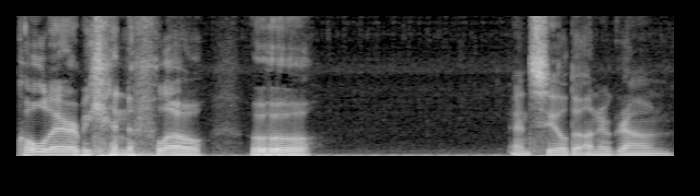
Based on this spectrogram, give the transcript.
Cold air began to flow. Ooh. And sealed the underground.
